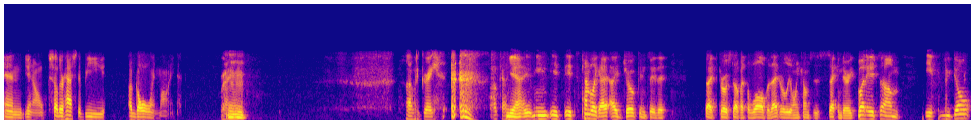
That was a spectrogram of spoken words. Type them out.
and you know, so there has to be a goal in mind. Right. Mhm. I would agree. okay. Yeah, I mean, it, it's kind of like I, I joke and say that I throw stuff at the wall, but that really only comes as secondary. But it's um, if you don't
